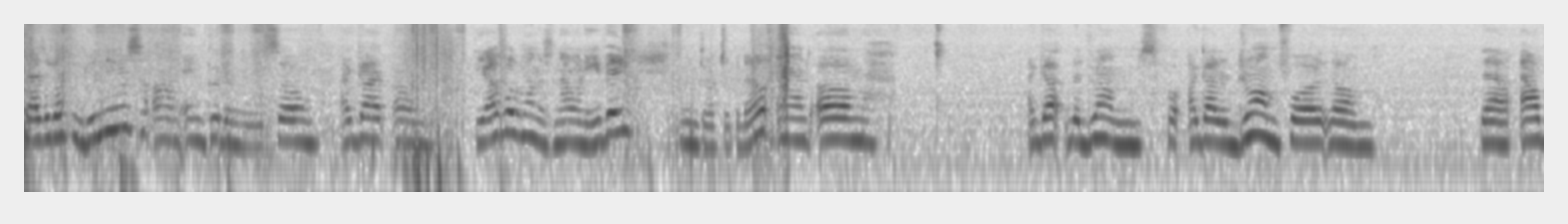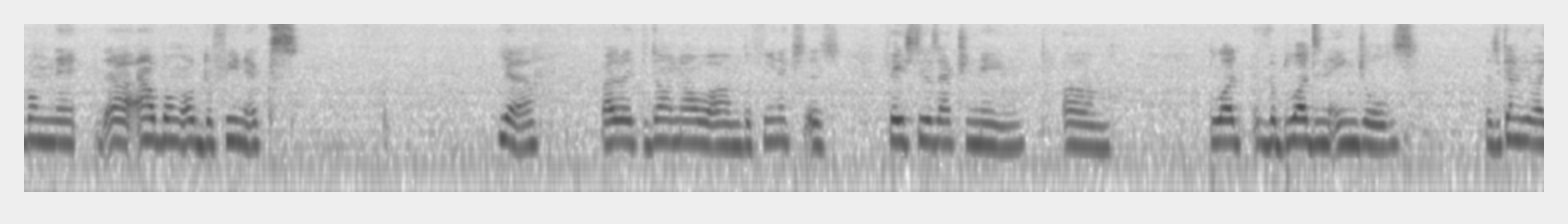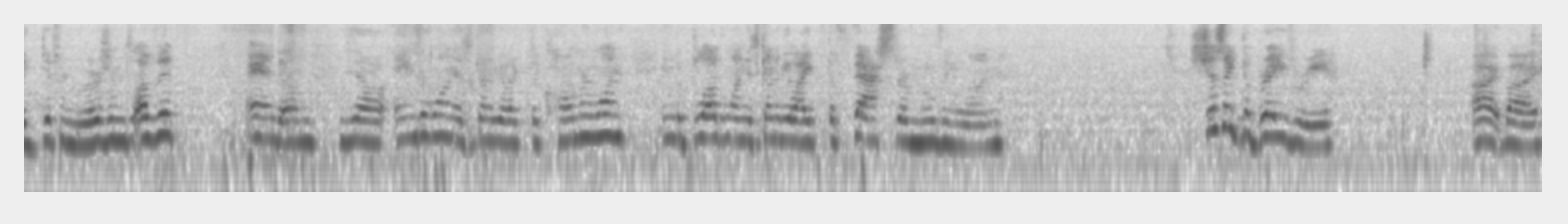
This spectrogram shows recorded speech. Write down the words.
guys, I got some good news um, and good news. So I got um, the Oswald one is now on eBay. You can go check it out. And um, I got the drums for. I got a drum for um, the album name, the album of the Phoenix. Yeah. By the way, if you don't know, um, the Phoenix is Phase Two is actually named um, Blood, the Bloods and Angels. There's gonna be like different versions of it, and um, the Angel one is gonna be like the calmer one, and the Blood one is gonna be like the faster moving one. It's just like the Bravery. Alright, bye.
